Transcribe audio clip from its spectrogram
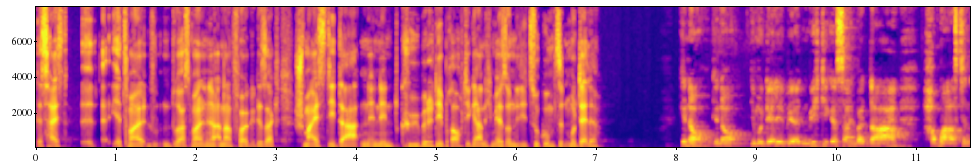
Das heißt, äh, jetzt mal, du hast mal in einer anderen Folge gesagt, schmeißt die Daten in den Kübel, die braucht ihr gar nicht mehr, sondern die Zukunft sind Modelle. Genau, genau. Die Modelle werden wichtiger sein, weil da haben wir aus den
